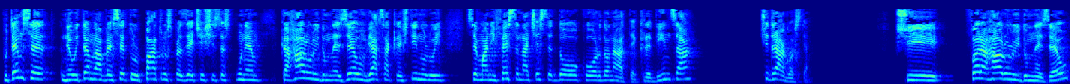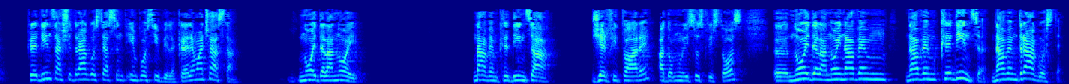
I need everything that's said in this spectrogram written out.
Putem să ne uităm la versetul 14 și să spunem că harul lui Dumnezeu în viața creștinului se manifestă în aceste două coordonate, credința și dragostea. Și fără harul lui Dumnezeu, credința și dragostea sunt imposibile. Credem aceasta. Noi de la noi nu avem credința jerfitoare a Domnului Isus Hristos, ă, noi de la noi nu avem, avem credință, nu avem dragoste.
